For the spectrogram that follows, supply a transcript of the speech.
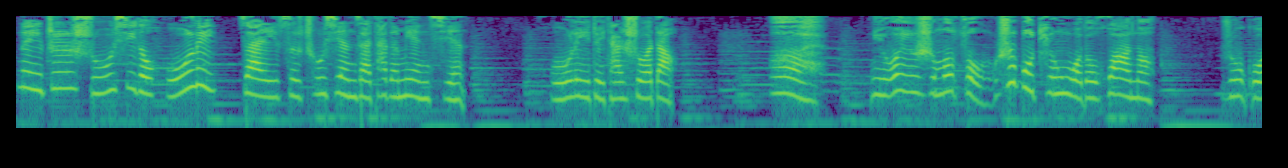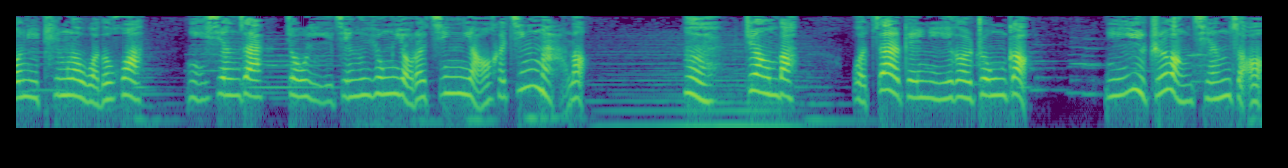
那只熟悉的狐狸再一次出现在他的面前，狐狸对他说道：“唉，你为什么总是不听我的话呢？如果你听了我的话，你现在……”就已经拥有了金鸟和金马了，唉，这样吧，我再给你一个忠告：你一直往前走，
